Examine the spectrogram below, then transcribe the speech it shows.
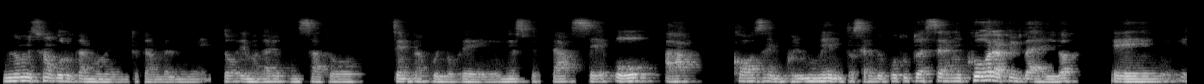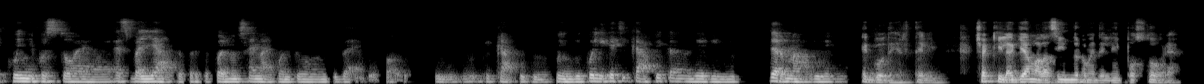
non mi sono voluta al momento, che era un bel momento, e magari ho pensato sempre a quello che mi aspettasse o a cosa in quel momento sarebbe potuto essere ancora più bello e, e quindi questo è, è, sbagliato perché poi non sai mai quanti momenti belli poi ti, ti capitano, quindi quelli che ti capitano devi fermarli. E goderteli. C'è chi la chiama la sindrome dell'impostore,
